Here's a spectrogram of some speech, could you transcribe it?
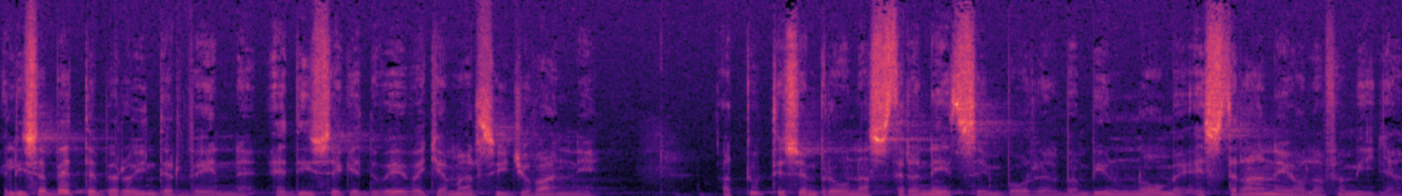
Elisabetta però intervenne e disse che doveva chiamarsi Giovanni. A tutti sembrò una stranezza imporre al bambino un nome estraneo alla famiglia.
